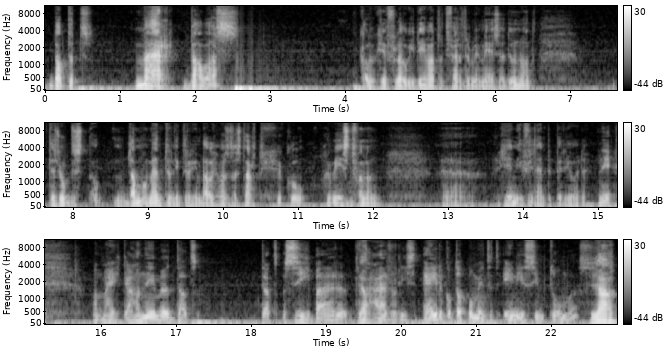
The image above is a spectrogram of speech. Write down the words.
dat het maar dat was. Ik had ook geen flauw idee wat het verder met mij zou doen, want het is ook op dat moment toen ik terug in België was, de start geweest van een uh, geen evidente periode. Nee, want mag ik aannemen dat dat zichtbare, dat haarverlies, eigenlijk op dat moment het enige symptoom was? Ja,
